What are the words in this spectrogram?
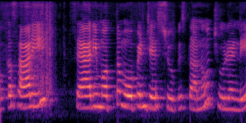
ఒక్కసారి శారీ మొత్తం ఓపెన్ చేసి చూపిస్తాను. చూడండి.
